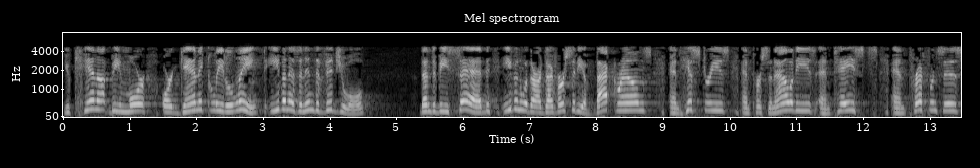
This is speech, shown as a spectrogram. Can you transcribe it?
You cannot be more organically linked, even as an individual, than to be said, even with our diversity of backgrounds and histories and personalities and tastes and preferences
